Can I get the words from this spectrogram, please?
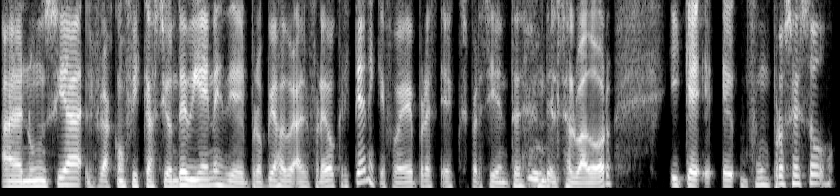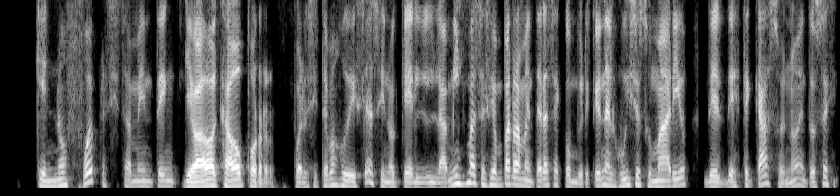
anuncia la confiscación de bienes del propio Alfredo Cristiani, que fue expresidente de El Salvador, y que eh, fue un proceso que no fue precisamente llevado a cabo por, por el sistema judicial, sino que la misma sesión parlamentaria se convirtió en el juicio sumario de, este caso, ¿no? Entonces,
